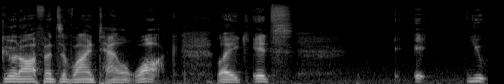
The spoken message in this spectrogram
good offensive line talent walk. Like it's you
